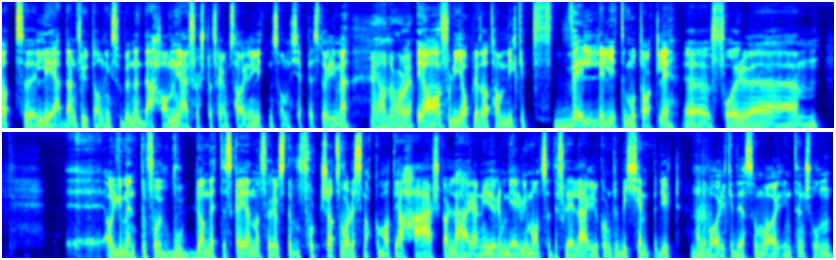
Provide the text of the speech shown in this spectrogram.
at eh, lederen for Utdanningsforbundet det er han jeg først og fremst har en liten sånn kjepphest å ri med. Ja, du har det? Ja, mm. fordi jeg opplevde at han virket veldig lite mottakelig uh, for uh, argumenter for hvordan dette skal gjennomføres. Det, fortsatt så var det snakk om at ja, her skal lærerne gjøre mer, vi må ansette flere lærere, det kommer til å bli kjempedyrt. Mm. Nei, det var ikke det som var intensjonen.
